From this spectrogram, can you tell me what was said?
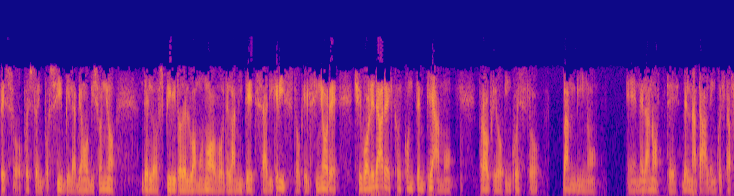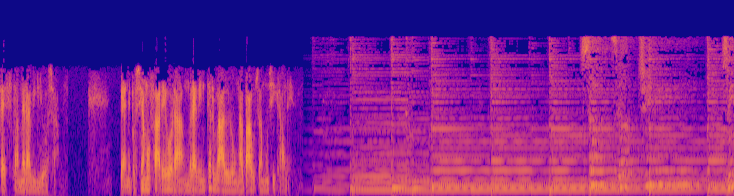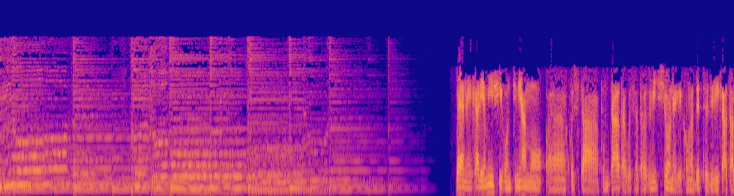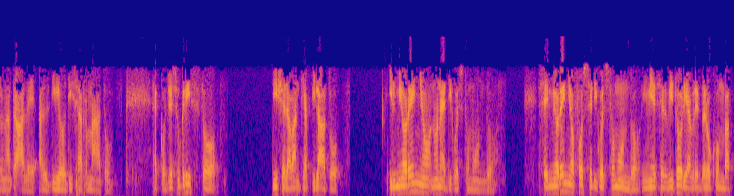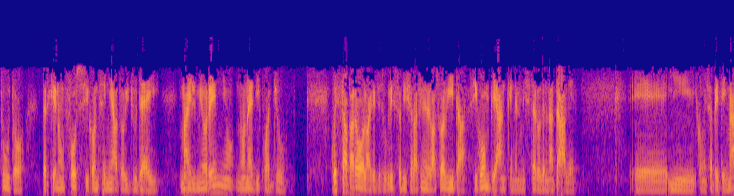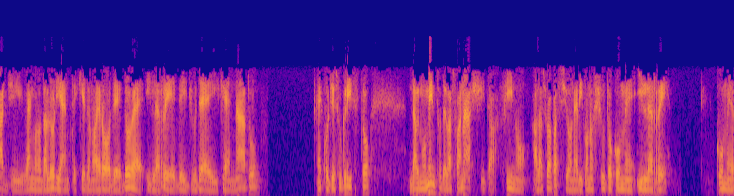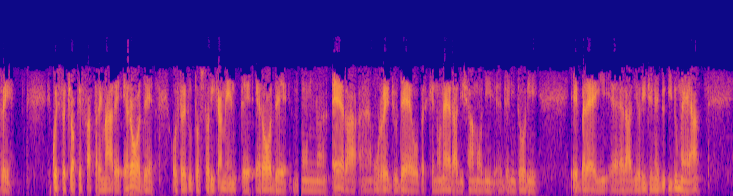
spesso questo è impossibile, abbiamo bisogno dello spirito dell'uomo nuovo, della mitezza di Cristo che il Signore ci vuole dare e che contempliamo proprio in questo bambino eh, nella notte del Natale, in questa festa meravigliosa. Bene, possiamo fare ora un breve intervallo, una pausa musicale. Bene, cari amici, continuiamo eh, questa puntata, questa trasmissione che come ho detto è dedicata al Natale, al Dio disarmato. Ecco, Gesù Cristo dice davanti a Pilato, il mio regno non è di questo mondo, se il mio regno fosse di questo mondo, i miei servitori avrebbero combattuto perché non fossi consegnato ai giudei, ma il mio regno non è di qua giù. Questa parola che Gesù Cristo dice alla fine della sua vita si compie anche nel mistero del Natale. I, come sapete i magi vengono dall'Oriente e chiedono a Erode dov'è il re dei giudei che è nato? Ecco Gesù Cristo dal momento della sua nascita fino alla sua passione è riconosciuto come il re, come re. E questo è ciò che fa tremare Erode, oltretutto storicamente Erode non era eh, un re giudeo perché non era diciamo, di eh, genitori ebrei, era di origine idumea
